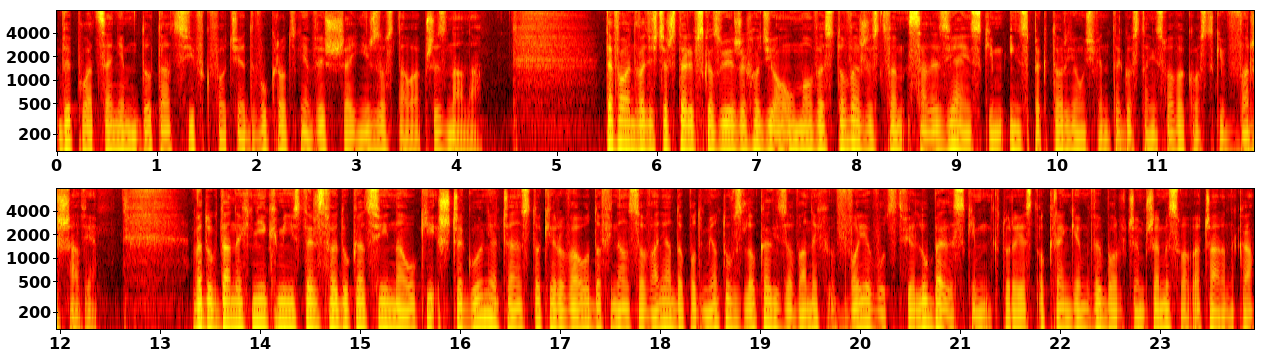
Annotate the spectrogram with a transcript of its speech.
wypłaceniem dotacji w kwocie dwukrotnie wyższej niż została przyznana. TVN24 wskazuje, że chodzi o umowę z Towarzystwem Salezjańskim Inspektorią Świętego Stanisława Kostki w Warszawie. Według danych NIK Ministerstwo Edukacji i Nauki szczególnie często kierowało dofinansowania do podmiotów zlokalizowanych w województwie lubelskim, które jest okręgiem wyborczym Przemysława Czarnka.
